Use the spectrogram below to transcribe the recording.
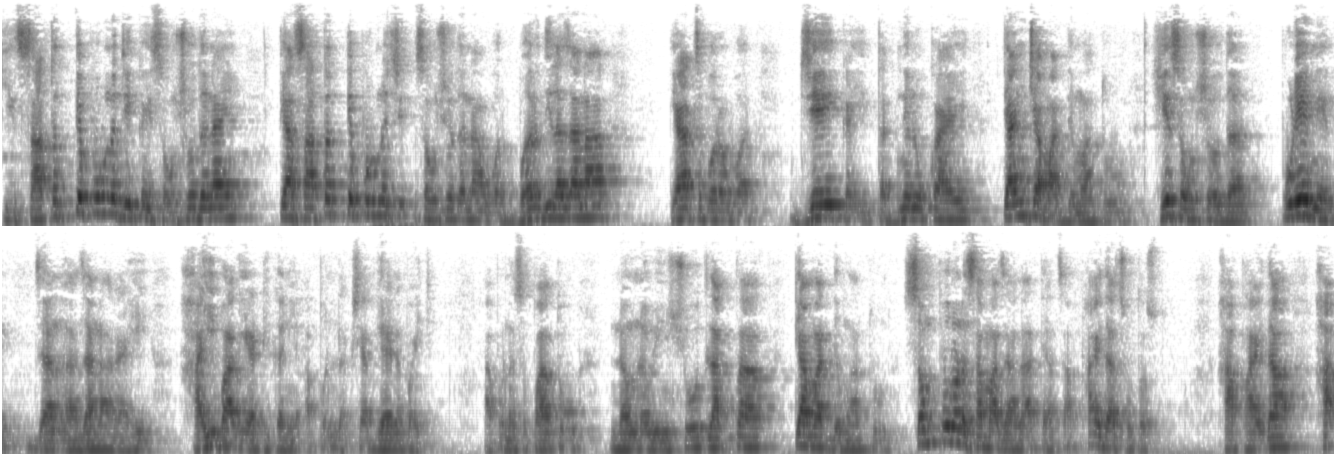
की सातत्यपूर्ण जे काही संशोधन आहे त्या सातत्यपूर्ण संशोधनावर भर दिला जाणार. त्याचबरोबर जे काही तज्ज्ञ लोक आहेत त्यांच्या माध्यमातून हे संशोधन पुढे नेत जाणार जाणार आहे. हाही भाग या ठिकाणी आपण लक्षात घ्यायला पाहिजे. आपण असं पाहतो नवनवीन शोध लागतात. त्या माध्यमातून संपूर्ण समाजाला त्याचा फायदाच होत असतो. हा फायदा हा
